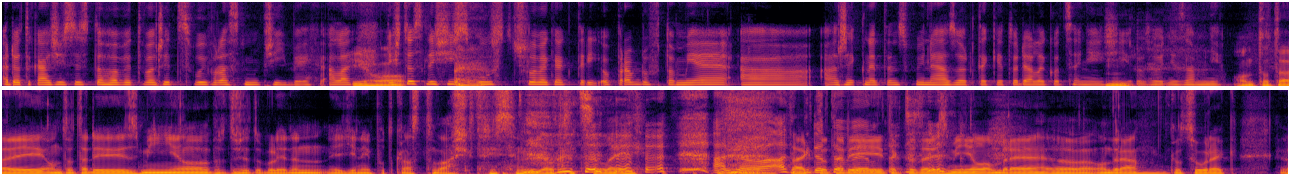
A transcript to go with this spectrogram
a dokáže si z toho vytvořit svůj vlastní příběh. Ale jo. když to slyší z úst člověka, který opravdu v tom je a, a řekne ten svůj názor, tak je to daleko cenější, hmm. rozhodně za mě. On to tady, on to tady zmínil, protože to byl jeden jediný podcast váš, který jsem viděl celý. ano, a tak, to, tady, to tak to tady zmínil Ombre, uh, Ondra Kocourek, uh,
